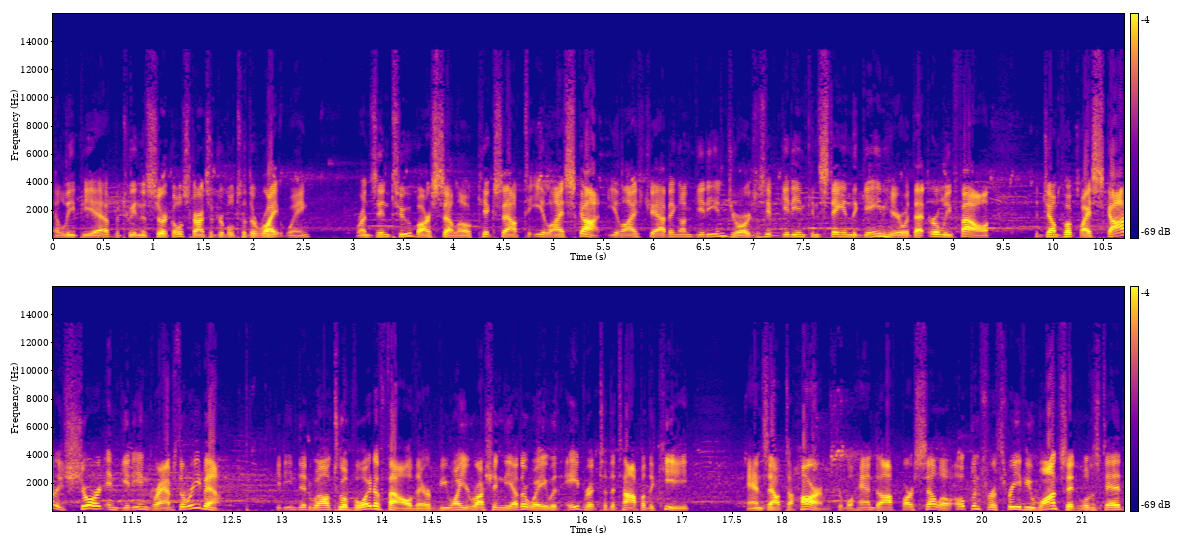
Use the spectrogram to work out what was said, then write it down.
Alipiev between the circles, starts a dribble to the right wing. Runs into Barcelo, kicks out to Eli Scott. Eli's jabbing on Gideon George. Let's see if Gideon can stay in the game here with that early foul. The jump hook by Scott is short, and Gideon grabs the rebound. Gideon did well to avoid a foul there. BYU rushing the other way with Averett to the top of the key. Hands out to Haarms. hand off Barcelo open for three if he wants it. We'll instead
